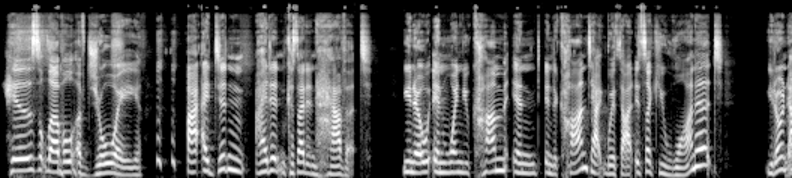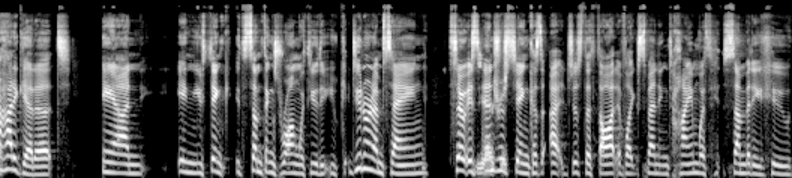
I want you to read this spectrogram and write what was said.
His level of joy, I, I didn't, I didn't, because I didn't have it you know and when you come in into contact with that it's like you want it you don't know how to get it and and you think it's something's wrong with you that you do you know what i'm saying so it's Exactly. interesting because just the thought of like spending time with somebody who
